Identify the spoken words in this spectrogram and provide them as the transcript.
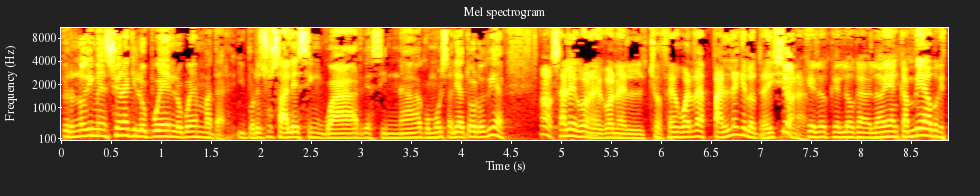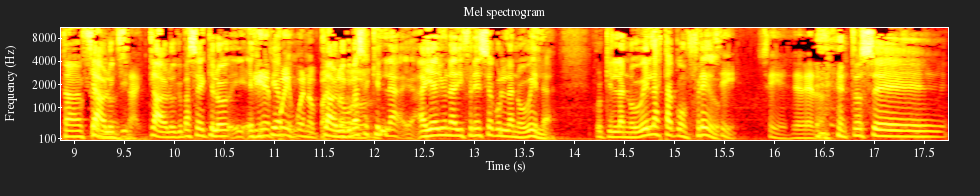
pero no dimensiona que lo pueden, lo pueden matar. Y por eso sale sin guardia, sin nada, como él salía todos los días. No, sale con el, con el chofer guardaespaldas que lo traiciona. Que lo que lo, habían cambiado porque estaba enfermo. Claro, lo que, pasa es que lo, claro, lo que pasa es que ahí hay una diferencia con la novela, porque la novela está con Fredo. Sí, sí, de verdad. Entonces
